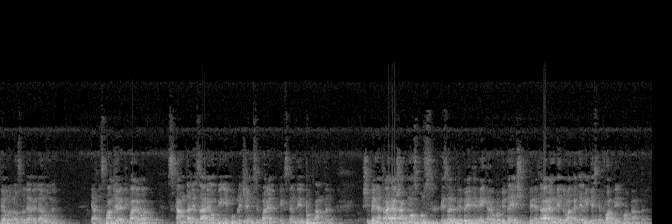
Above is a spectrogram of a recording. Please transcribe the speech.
felul nostru de a vedea lumea. Iată, spargerea tiparelor, scandalizarea opiniei publice mi se pare extrem de importantă. Și penetrarea, așa cum au spus câțiva dintre prietenii mei care au vorbit aici, penetrarea în mediul academic este foarte importantă.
